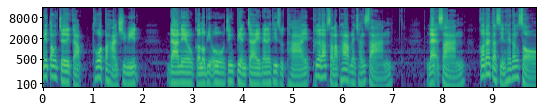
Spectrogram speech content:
ไม่ต้องเจอกับโทษประหารชีวิต ดาเนลกับโรมิโอจึงเปลี่ยนใจในนาทีสุดท้ายเพื่อรับสารภาพในชั้นศาล และศาลก็ได้ตัดสินให้ทั้งสอง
